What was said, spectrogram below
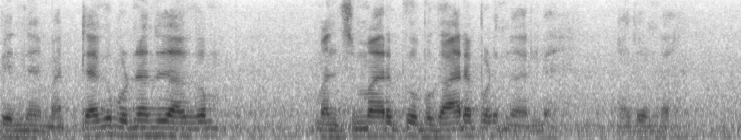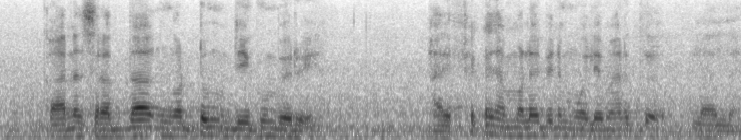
പിന്നെ മറ്റേക്ക് പുണ്യം ജാഗം മനുഷ്യന്മാർക്ക് ഉപകാരപ്പെടുന്നതല്ലേ? അതുകൊണ്ടാണ് കാരണം ശ്രദ്ധ ഇങ്ങോട്ടും ഇതിക്കും വരുവേ അരിഫൊക്കെ നമ്മൾ പിന്നെ മൂല്യന്മാർക്ക് ഉള്ളതല്ലേ?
